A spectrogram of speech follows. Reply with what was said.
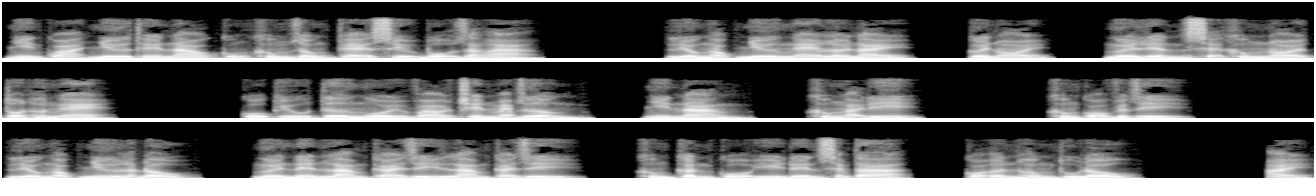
nhìn qua như thế nào cũng không giống té xỉu bộ dáng A. Liễu Ngọc Như nghe lời này, cười nói, ngươi liền sẽ không nói tốt hơn nghe. Cố cửu tư ngồi vào trên mép giường, nhìn nàng, không ngại đi. Không có việc gì. Liễu Ngọc Như lắc đầu, ngươi nên làm cái gì làm cái gì, không cần cố ý đến xem ta, có ấn hồng thủ đâu. Ai,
